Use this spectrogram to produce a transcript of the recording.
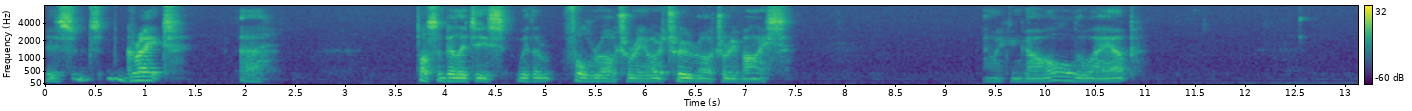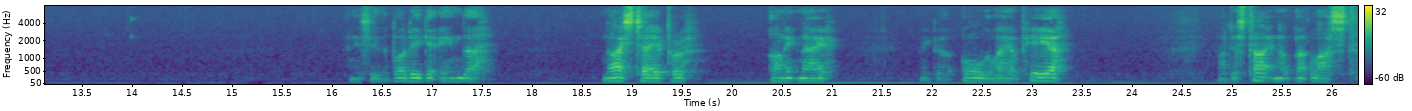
there's great uh, possibilities with a full rotary or a true rotary vise. And we can go all the way up. And you see the body getting the nice taper on it now. We go all the way up here. I'll just tighten up that last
